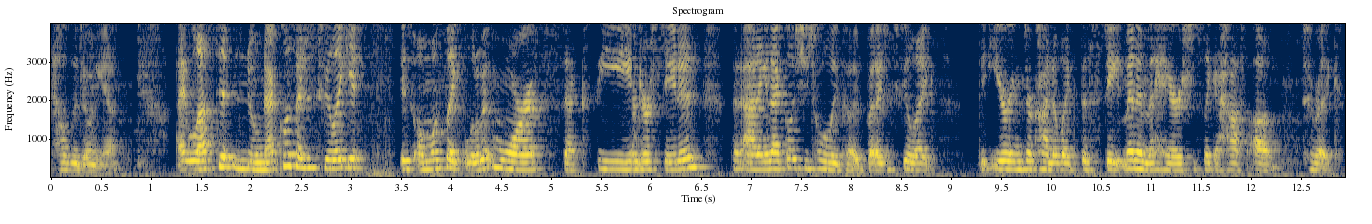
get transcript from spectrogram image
Calzedonia. I left it no necklace. I just feel like it is almost like a little bit more sexy, understated than adding a necklace. You totally could, but I just feel like the earrings are kind of like the statement and the hair is just like a half up to like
